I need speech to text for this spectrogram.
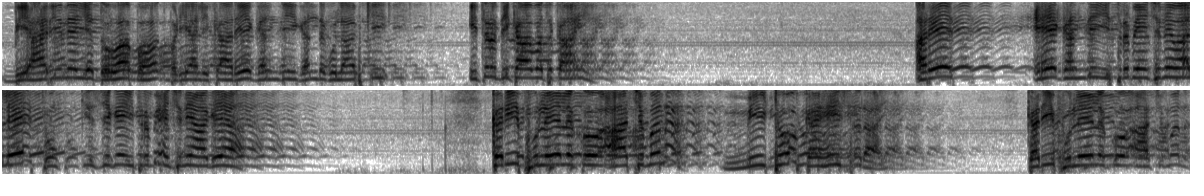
बिहारी ने ये दोहा बहुत बढ़िया लिखा, रे गंदी गंध गुलाब की, इत्र दिखावत काई अरे, ए गंदी इत्र बेचने वाले, तू किस जगह इत्र बेचने आ गया? करी फुलेल को आचमन, मीठो कहीं सराय। करी फुलेल को आचमन,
